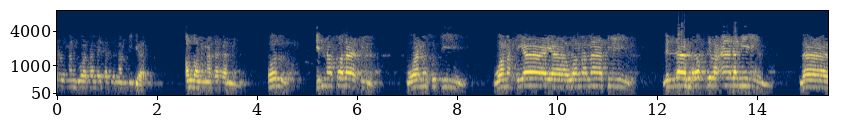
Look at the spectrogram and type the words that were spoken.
162 sampai 163. Allah mengatakan, Qul inna salati wa nusuki wa mahyaya wa mamati lillahi rabbil alamin لا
